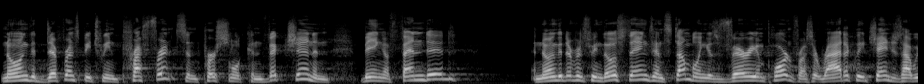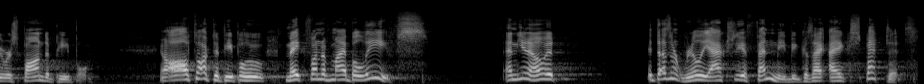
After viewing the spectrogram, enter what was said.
knowing the difference between preference and personal conviction and being offended. And knowing the difference between those things and stumbling is very important for us. It radically changes how we respond to people. You know, I'll talk to people who make fun of my beliefs. And, you know, it, it doesn't really actually offend me because I, I expect it.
